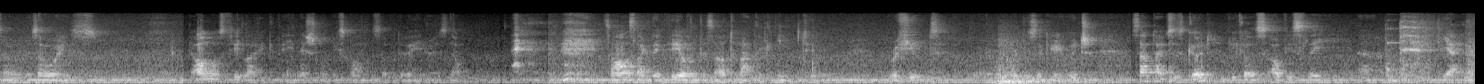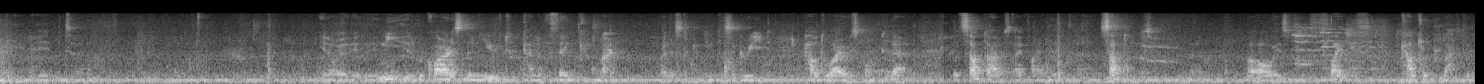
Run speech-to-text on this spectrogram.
So there's always, I almost feel like the initial response of a debater is no. it's almost like they feel this automatic need to refute or disagree, which sometimes is good because obviously, um, yeah, it um, you know it, it, need, it, requires them you to kind of think like, wait a second, you disagreed. How do I respond to that? But sometimes I find it uh, sometimes uh, not always slightly counterproductive.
